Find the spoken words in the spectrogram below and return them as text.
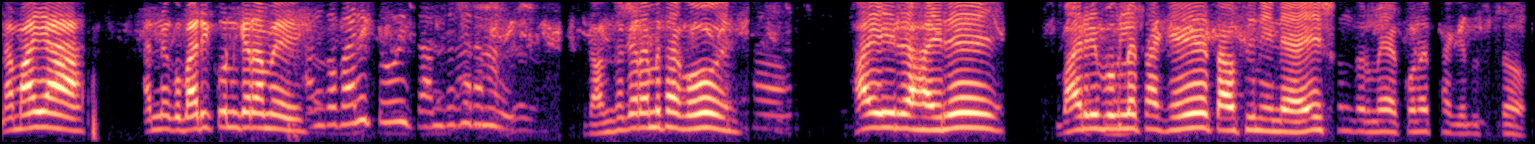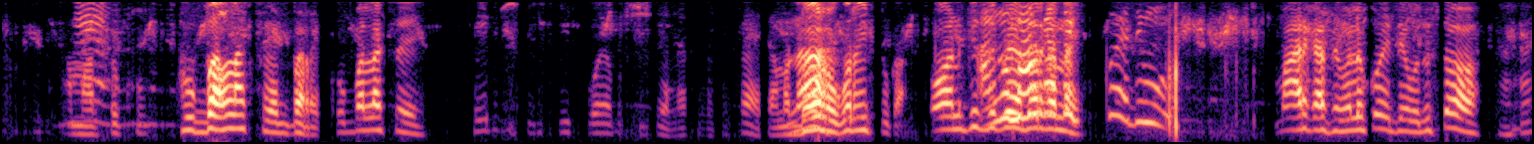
না মায়া আপনার বাড়ি কোন গ্রামে? বাড়ি গ্রামে। থাকুন? হ্যাঁ হাই রে হাই রে বাড়ির বগলে থাকে তাও চিনি না এই সুন্দর মেয়ে কোনে থাকে দোস্ত আমার তো খুব খুব ভালো লাগছে একবারে। খুব ভালো লাগছে। বড় করে একটু অন কিছু আঙ্গ কয়ে মার দরকার নাই। কাছে কই দিমু। মার কাছে বলে কই দেবো দোস্ত। হ্যাঁ।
